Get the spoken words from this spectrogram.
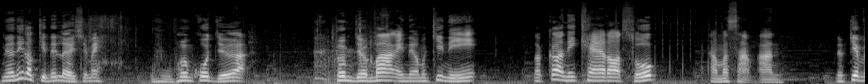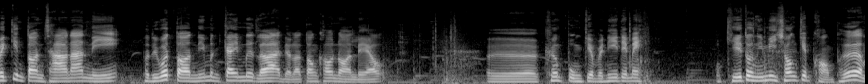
เนื้อนี่เรากินได้เลยใช่ไหมโอ้โหเพิ่มโคตรเยอะอะเพิ่มเยอะมากไอเนื้อเมื่อกี้นี้ แล้วก็อันนี้แครอทซุปทำมาสามอัน เดี๋ยวเก็บไว้กินตอนเช้านะอันนี้ พอดีว่าตอนนี้มันใกล้มืดแล้วอะเดี๋ยวเราต้องเข้านอนแล้ว เออเครื่องปรุงเก็บไว้นี่ได้ไหม อเค ตรงนี้มีช่องเก็บของเพิ่ม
